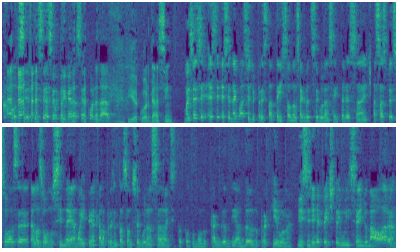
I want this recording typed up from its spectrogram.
com certeza ia ser o primeiro a ser acordado. Ia acordar sim. Mas esse, esse, esse, negócio de prestar atenção nas regras de segurança é interessante. Essas pessoas, é, elas vão no cinema e tem aquela apresentação de segurança antes e tá todo mundo cagando e andando para aquilo, né? E se de repente tem um incêndio na hora...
